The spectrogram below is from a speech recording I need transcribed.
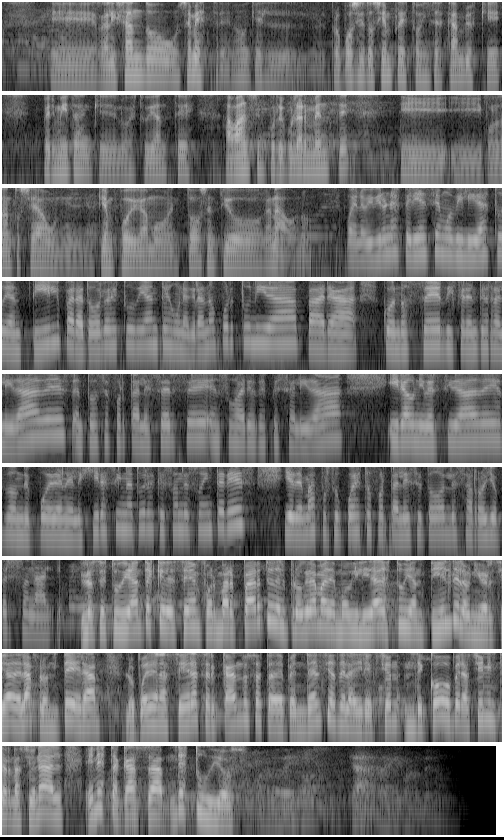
eh, realizando un semestre, que es el, propósito siempre de estos intercambios que permitan que los estudiantes avancen curricularmente y, por lo tanto sea un, un, tiempo, digamos, en todo sentido ganado. ¿no? Bueno, vivir una experiencia de movilidad estudiantil para todos los estudiantes es una gran oportunidad para conocer diferentes realidades, entonces fortalecerse en sus áreas de especialidad, ir a universidades donde pueden elegir asignaturas que son de su interés y además, por supuesto, fortalece todo el desarrollo personal. Los estudiantes que deseen formar parte del programa de movilidad estudiantil de la Universidad de la Frontera lo pueden hacer acercándose hasta dependencias de la Dirección de Cooperación Internacional en esta casa de estudios.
